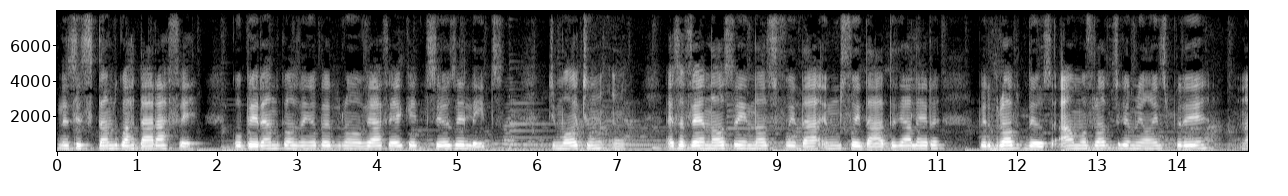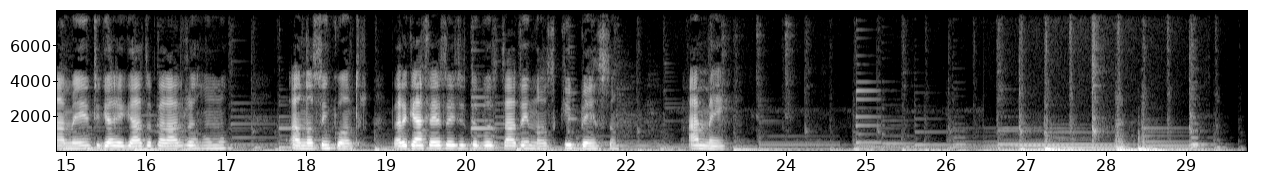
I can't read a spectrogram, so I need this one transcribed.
Necessitamos guardar a fé, cooperando com o Senhor para promover a fé que é de seus eleitos. Timóteo 1:1. Essa fé é nossa e nos foi, da, nos foi dada, galera, pelo próprio Deus. Há uma frota de caminhões plenamente carregados da palavra rumo ao nosso encontro, para que a fé seja depositada em nós. Que bênção! Amém.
